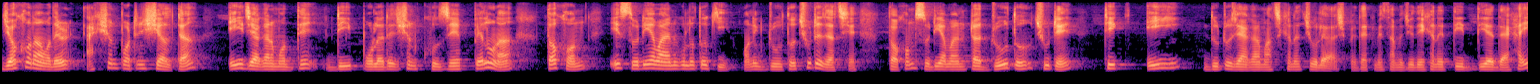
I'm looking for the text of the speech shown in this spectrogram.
যখন আমাদের অ্যাকশন পটেনশিয়ালটা এই জায়গার মধ্যে ডিপ ডিপোলারাইজেশন খুঁজে পেল না, তখন এই সোডিয়াম আয়নগুলো তো কি? অনেক দ্রুত ছুটে যাচ্ছে। তখন সোডিয়াম আয়নটা দ্রুত ছুটে ঠিক এই দুটো জায়গার মাঝখানে চলে আসবে। দ্যাট মিনস আমি যদি এখানে তীর দিয়ে দেখাই,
